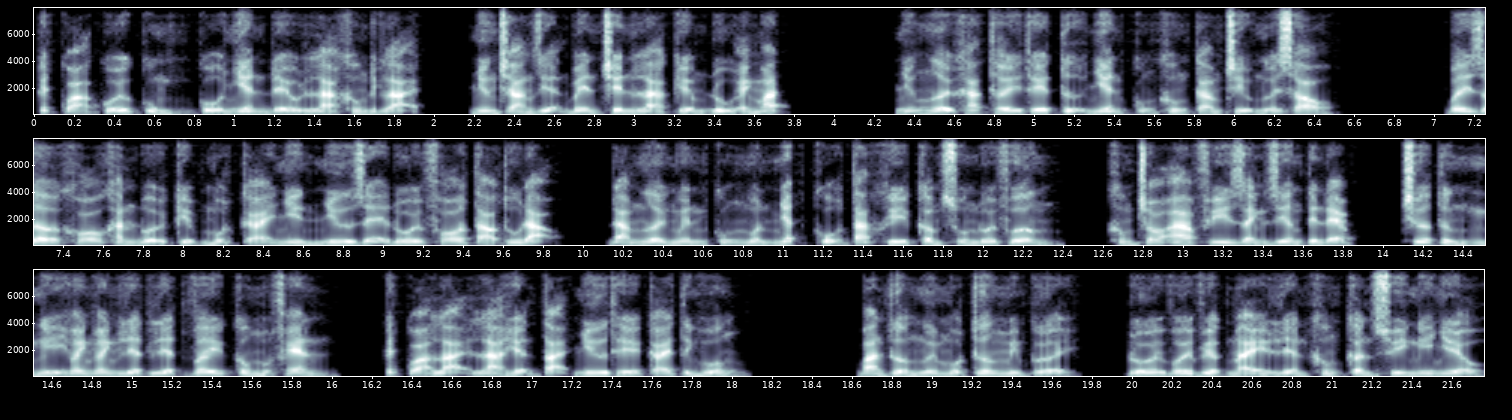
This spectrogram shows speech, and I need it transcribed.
kết quả cuối cùng cố nhiên đều là không địch lại, nhưng tràng diện bên trên là kiếm đủ ánh mắt. Những người khác thấy thế tự nhiên cũng không cam chịu người sau. Bây giờ khó khăn đuổi kịp một cái nhìn như dễ đối phó tào thu đạo, đám người nguyên cũng muốn nhất cổ tác khí cầm xuống đối phương không cho a phi dành riêng tên đẹp, chưa từng nghĩ oanh oanh liệt liệt vây công một phen, kết quả lại là hiện tại như thế cái tình huống. Ban thưởng ngươi một thương mỉm cười, đối với việc này liền không cần suy nghĩ nhiều.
